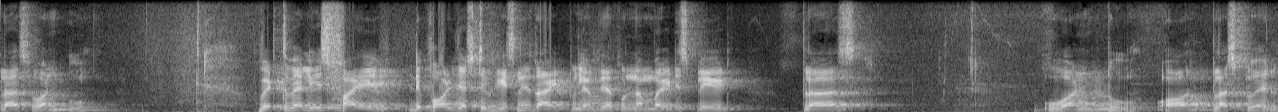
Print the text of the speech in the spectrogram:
plus 1 2 width value is 5 default justification is right to left therefore number is displayed plus 1 2 or plus 12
